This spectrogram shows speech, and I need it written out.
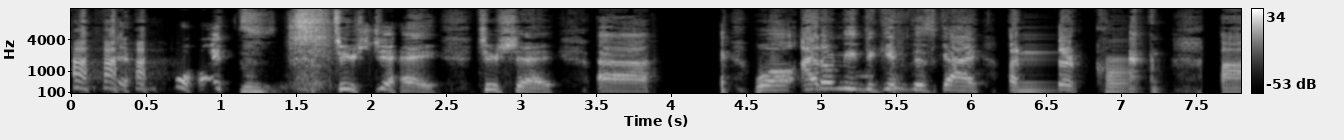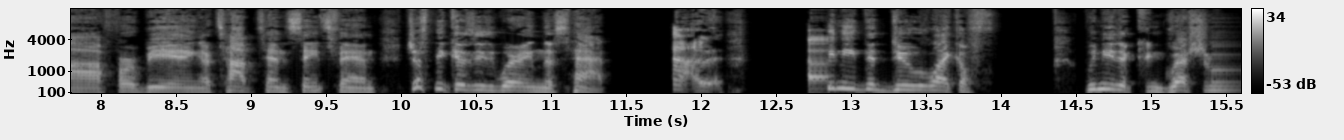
fair point. Touche, touche. Uh, well, I don't need to give this guy another crown uh, for being a top ten Saints fan just because he's wearing this hat. Uh, we need to do like a we need a congressional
